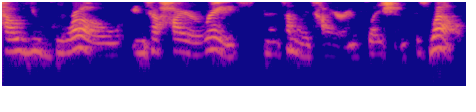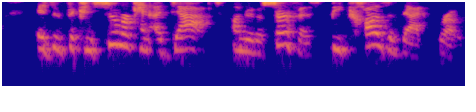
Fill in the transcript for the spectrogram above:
how you grow into higher rates and in some ways higher inflation as well, is that the consumer can adapt under the surface because of that growth.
